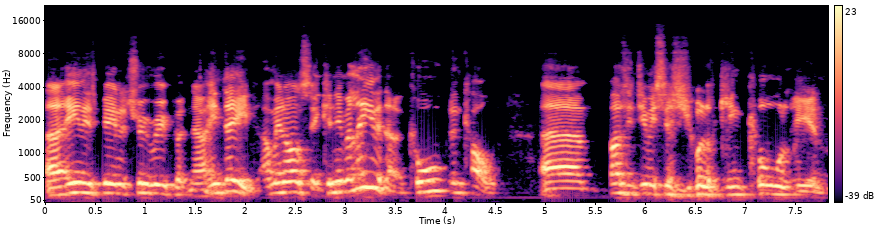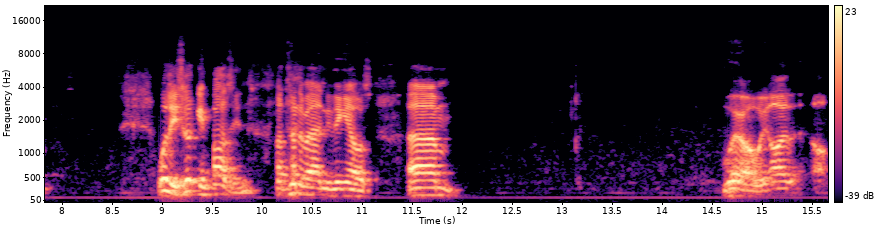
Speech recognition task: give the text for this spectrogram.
Uh, Ian is being a true Rupert now. Indeed. I mean, honestly, can you believe it though? Cool and cold. Um, Buzzy Jimmy says you're looking cool, Ian. Well, he's looking buzzing. I don't know about anything else. Um, where are we? I, I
